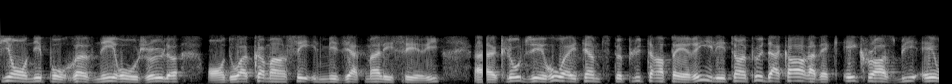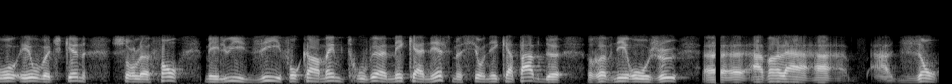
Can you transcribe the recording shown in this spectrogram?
Si on est pour revenir au jeu, on doit commencer immédiatement les séries. Euh, Claude Giroux a été un petit peu plus tempéré. Il est un peu d'accord avec A. Crosby et, Ovechkin sur le fond, mais lui, il dit il faut quand même trouver un mécanisme si on est capable de revenir au jeu avant la à, disons,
